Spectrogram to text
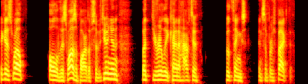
Because, well, all of this was a part of Soviet Union, but you really kind of have to put things in some perspective.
